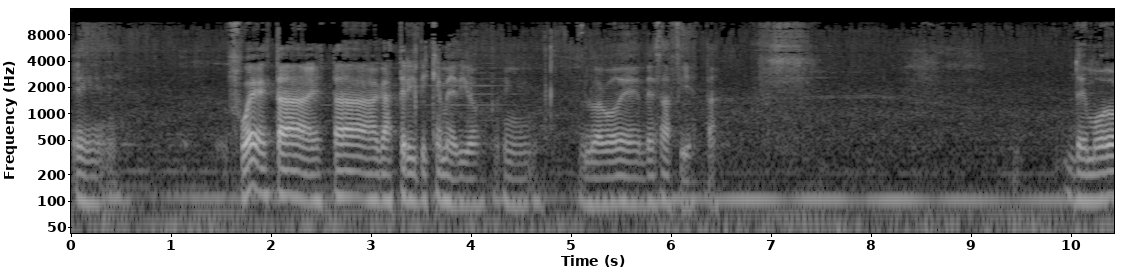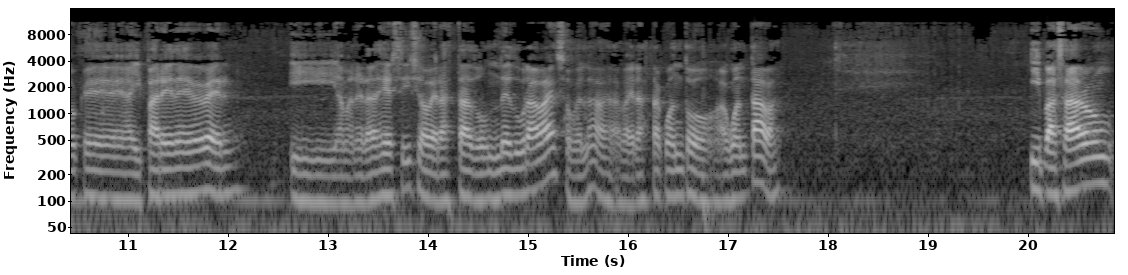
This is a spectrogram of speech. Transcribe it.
eh, fue esta, esta gastritis que me dio luego de esa fiesta. De modo que ahí paré de beber y a manera de ejercicio a ver hasta dónde duraba eso, ¿verdad? A ver hasta cuánto aguantaba. Y pasaron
